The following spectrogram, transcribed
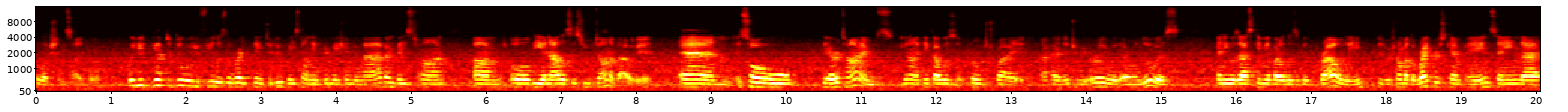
election cycle. But you, you have to do what you feel is the right thing to do based on the information you have and based on um, all the analysis you've done about it and so there are times, you know, I think I was approached by, I had an interview earlier with Errol Louis, and he was asking me about Elizabeth Crowley, because we are talking about the Rikers campaign, saying that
